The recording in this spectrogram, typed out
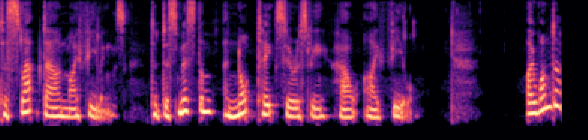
to slap down my feelings, to dismiss them and not take seriously how I feel. I wonder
